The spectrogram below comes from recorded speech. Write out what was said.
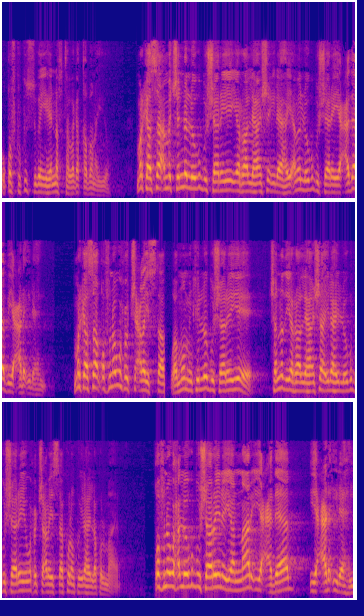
uu qofku ku sugan yahay nafta laga qabanayo markaasaa ama janno loogu bushaareeyey iyo raallihaansho ilaahay ama loogu bushaareeyey cadaab iyo cadho ilaahay. Markaasaa qofna wuxuu jeclaystaa waa muuminkii loo bushaareeye jannadiiyo raallihaanshaha ilaahay loogu bushaareeye wuxuu jeclaystaa kulanku ilahay la kulmaayo. Qofna waxaa loogu bushaaraynayaa naar iyo cadaab iyo cadho ilaahay.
